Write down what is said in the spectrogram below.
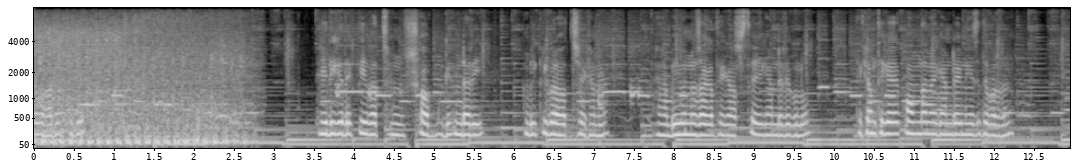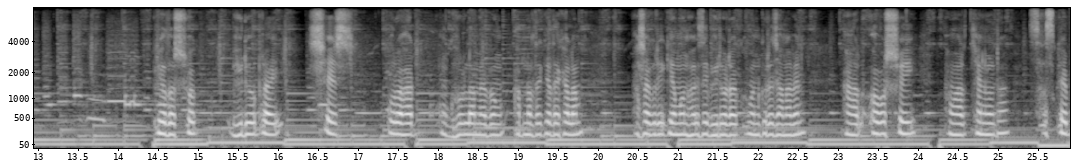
যাব হাটের থেকে এইদিকে দেখতেই পাচ্ছেন সব গ্যান্ডারি বিক্রি করা হচ্ছে এখানে। হ্যাঁ বিভিন্ন জায়গা থেকে আসছে এই গ্যান্ডারিগুলো। এখান থেকে কম দামে গ্যান্ডারি নিয়ে যেতে পারবেন। প্রিয় দর্শক, ভিডিও প্রায় শেষ। পুরো হাট ঘুরলাম এবং আপনাদেরকে দেখালাম। আশা করি কেমন হয়েছে ভিডিওটা কমেন্ট করে জানাবেন। আর অবশ্যই আমার চ্যানেলটা সাবস্ক্রাইব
